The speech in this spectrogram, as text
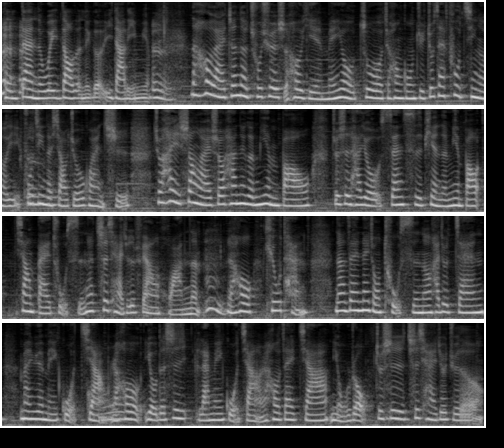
很淡的味道的那个意大利面，嗯。那后来真的出去的时候也没有坐交通工具，就在附近而已，附近的小酒馆吃。嗯、就他一上来说，他那个面包就是还有三四片的面包，像白吐司，那吃起来就是非常滑嫩，嗯，然后 Q 弹。那在那种吐司呢，它就沾蔓越莓果酱，哦、然后有的是蓝莓果酱，然后再加牛肉，就是吃起来就觉得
